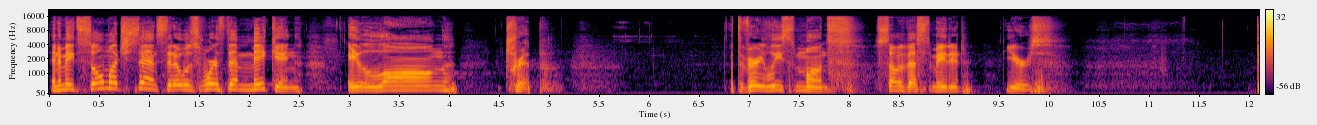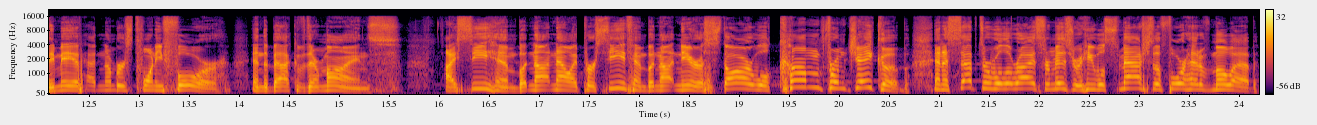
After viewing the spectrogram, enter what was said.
And it made so much sense that it was worth them making a long trip. At the very least, months, some have estimated years. They may have had Numbers 24 in the back of their minds. I see him, but not now. I perceive him, but not near. A star will come from Jacob, and a scepter will arise from Israel. He will smash the forehead of Moab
